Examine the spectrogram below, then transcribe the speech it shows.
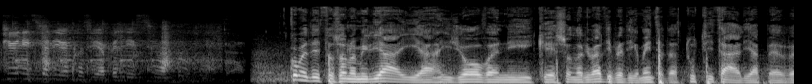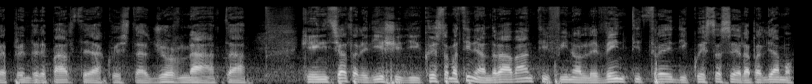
Più iniziative così, è bellissimo. Come detto sono migliaia i giovani che sono arrivati praticamente da tutta Italia per prendere parte a questa giornata che è iniziata alle 10 di questa mattina e andrà avanti fino alle 23 di questa sera. Parliamo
